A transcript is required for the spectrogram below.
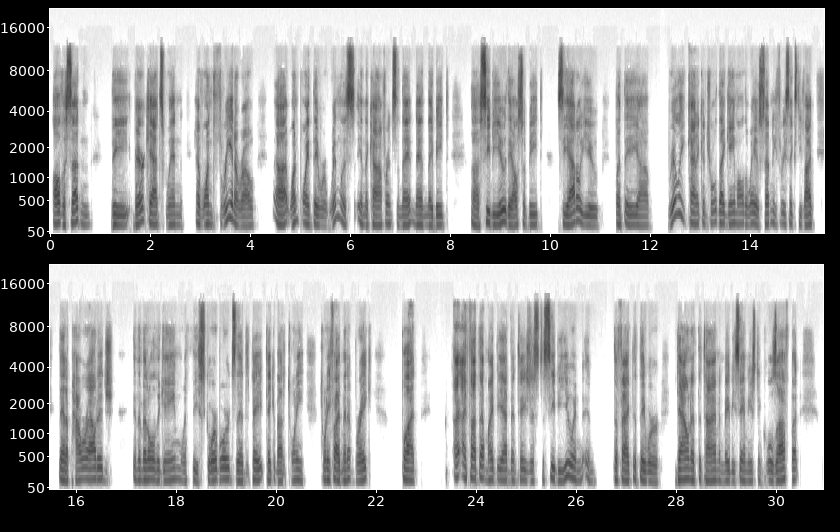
All of a sudden, the Bearcats win have won three in a row. Uh, at one point, they were winless in the conference, and then, then they beat uh, CBU. They also beat Seattle U, but they uh, really kind of controlled that game all the way. It was 73 65. They had a power outage in the middle of the game with the scoreboards. They had to pay, take about a 20, 25 minute break. But I, I thought that might be advantageous to CBU and, and the fact that they were down at the time and maybe Sam Houston cools off. But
